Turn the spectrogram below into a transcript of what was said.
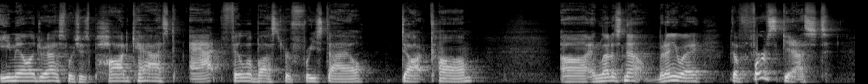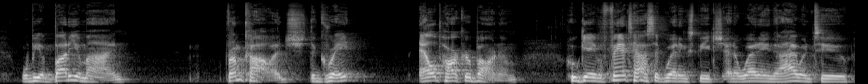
email address, which is podcast at filibusterfreestyle.com. Uh, and let us know. But anyway, the first guest will be a buddy of mine from college, the great L. Parker Barnum, who gave a fantastic wedding speech at a wedding that I went to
